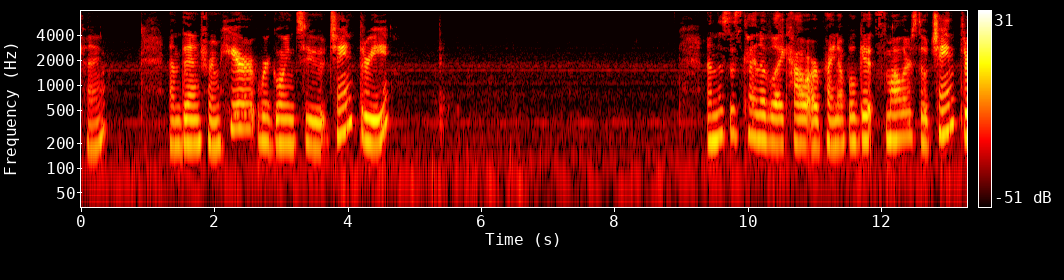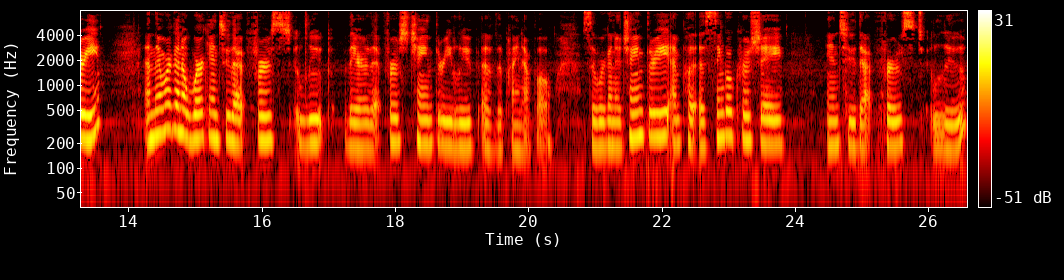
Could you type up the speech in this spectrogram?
Okay, and then from here we're going to chain three, and this is kind of like how our pineapple gets smaller, so chain three, and then we're going to work into that first loop there, that first chain three loop of the pineapple. So we're going to chain three and put a single crochet into that first loop.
